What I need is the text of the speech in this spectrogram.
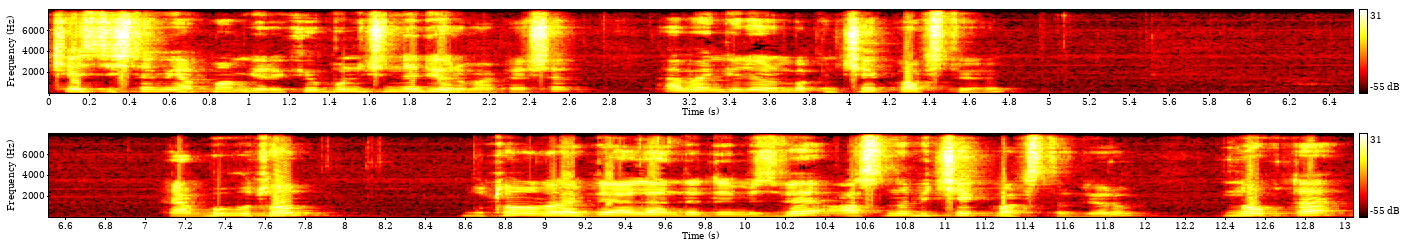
kes işlemi yapmam gerekiyor. Bunun için ne diyorum arkadaşlar? Hemen geliyorum bakın checkbox diyorum. Yani bu buton buton olarak değerlendirdiğimiz ve aslında bir checkbox'tır diyorum. Nokta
